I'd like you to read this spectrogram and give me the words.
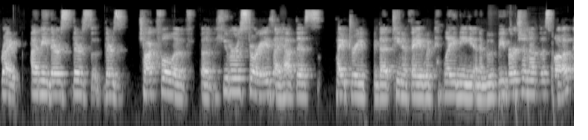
right. I mean there's there's there's chock full of of humorous stories. I have this pipe dream that tina fey would play me in a movie version of this book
